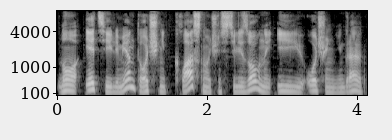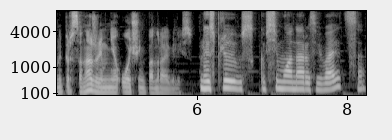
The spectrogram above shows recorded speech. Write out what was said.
Но эти элементы очень классно, очень стилизованы и очень играют на персонажа, и мне очень понравились. Ну и плюс ко всему она развивается.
